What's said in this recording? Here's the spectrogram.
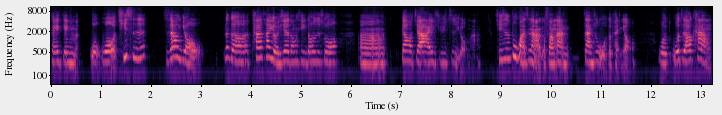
可以给你们，我我其实只要有那个他他有一些东西都是说，嗯，要加 IG 自由嘛。其实不管是哪个方案赞助我的朋友，我我只要看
